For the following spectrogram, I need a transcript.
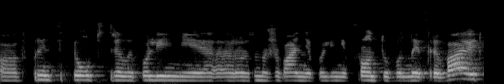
е, в принципі обстріли по лінії е, розмежування по лінії фронту вони тривають.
